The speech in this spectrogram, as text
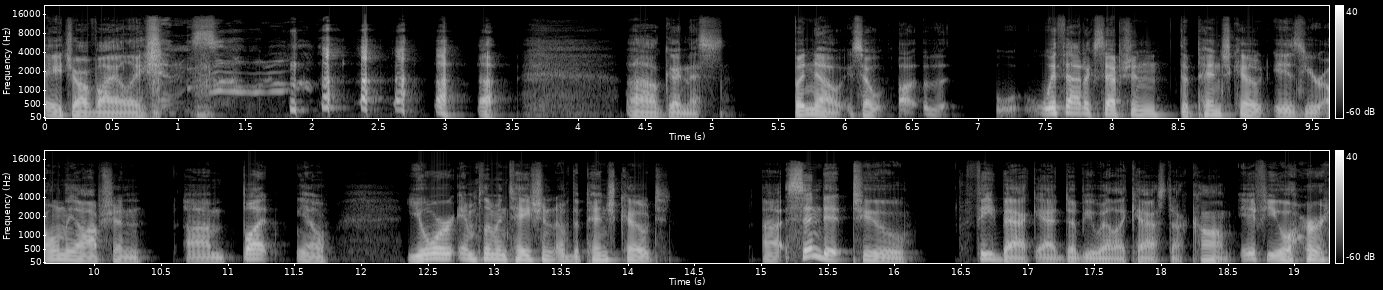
HR violations. oh goodness. But no, so uh, without exception, the pinch coat is your only option. Um, but you know, your implementation of the pinch coat, uh, send it to feedback at wlicast.com. If you are,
